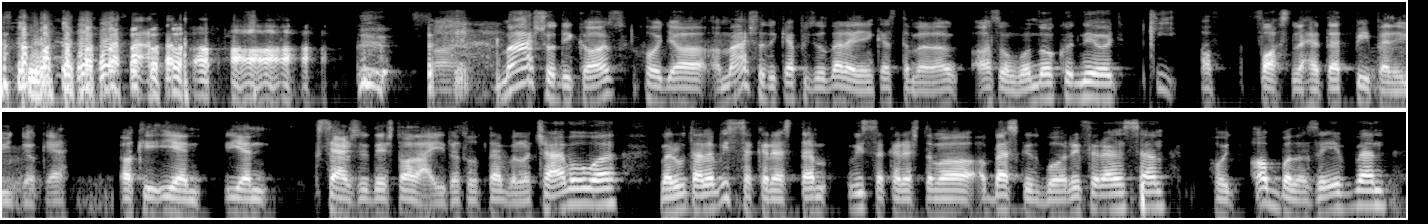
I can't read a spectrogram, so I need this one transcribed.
A második az, hogy a, a második epizód elején kezdtem el azon gondolkodni, hogy ki a fasz lehetett Pippen ügynöke, aki ilyen, ilyen szerződést aláíratott ebből a csávóval, mert utána visszakerestem, visszakerestem a, a basketball referencen, hogy abban az évben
